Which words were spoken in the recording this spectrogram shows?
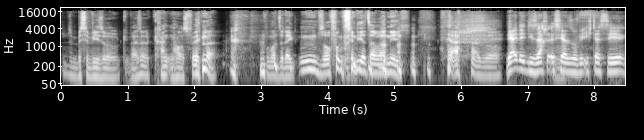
ein bisschen wie so, weißt du, Krankenhausfilme, wo man so denkt, hm, so funktioniert's aber nicht. ja, also. Ja, die, die Sache ist ja, so wie ich das sehe,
